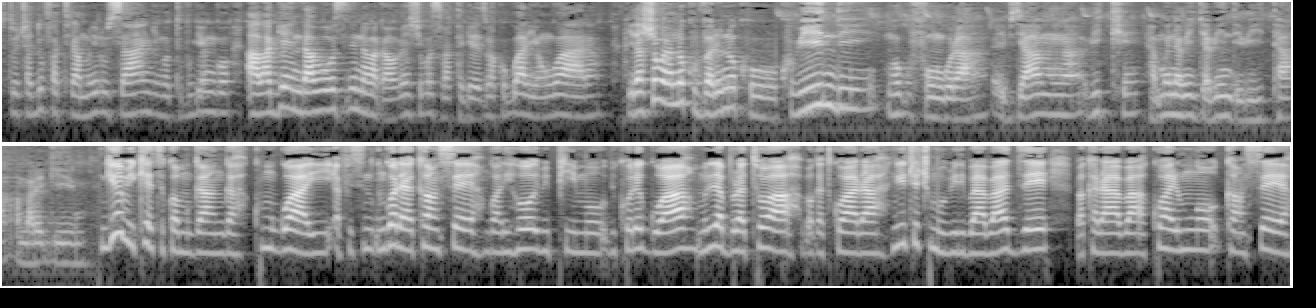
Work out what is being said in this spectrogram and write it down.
tutuca dufatira muri rusange ngo tuvuge ngo abagenda bose n'abagabo benshi bose bategerezwa kurwara iyo ndwara irashobora no kuva rero ku bindi nko gufungura ibyamwa bike hamwe n'abijya bindi bita amaregime ngiyo biketse kwa muganga ku murwayi afite indwara ya kanseri ngo hariho ibipimo bikoregwa muri laboratoire bagatwara nk'igice cy'umubiri babaze bakaraba ko harimo kanseri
